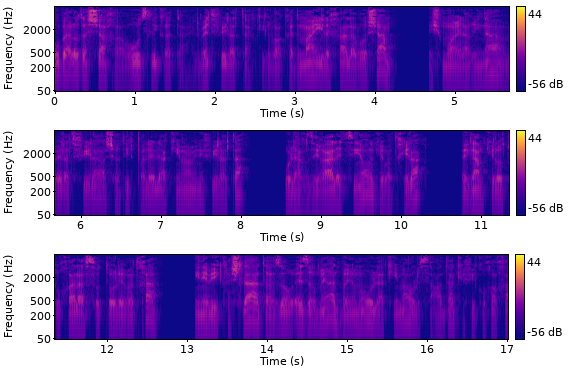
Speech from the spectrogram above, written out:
ובעלות השחר, רוץ לקראתה, אל בית תפילתה, כי כבר קדמה היא לך לבוא שם, לשמוע אל הרינה ואל התפילה אשר תתפלל להקימה מנפילתה, ולהחזירה לציון כבתחילה, וגם כי לא תוכל לעשותו לבדך. הנה בי כשלה תעזור עזר מעט ביום ההוא להקימה ולסעדה כפי כוחך.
